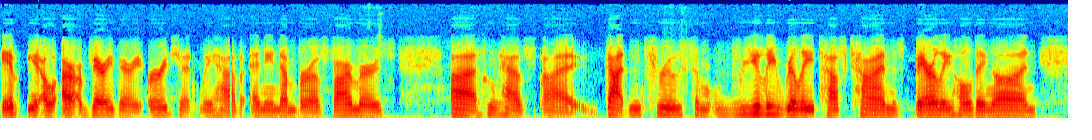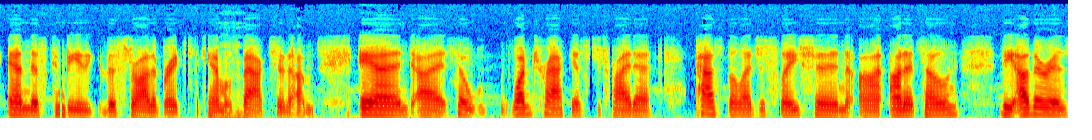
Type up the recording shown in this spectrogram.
you know are very very urgent. We have any number of farmers uh, who have uh, gotten through some really, really tough times, barely holding on, and this can be the straw that breaks the camel's mm-hmm. back for them. And uh, so, one track is to try to pass the legislation uh, on its own. The other is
